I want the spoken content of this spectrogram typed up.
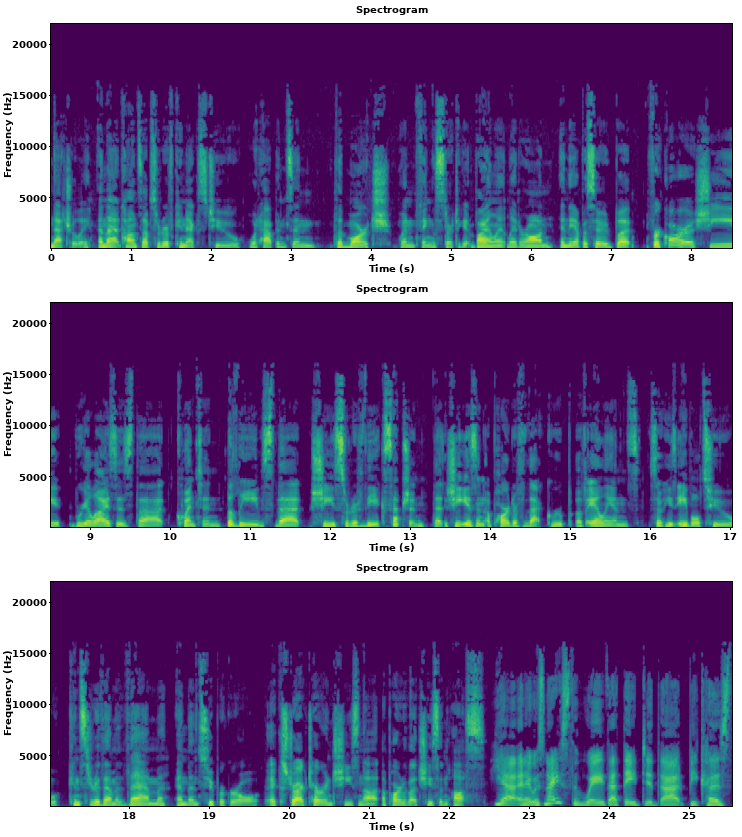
naturally. And that concept sort of connects to what happens in the march when things start to get violent later on in the episode. But for Kara, she realizes that Quentin believes that she's sort of the exception, that she isn't a part of that group of aliens. So he's able to consider them a them and then Supergirl extract her and she's not a part of that. She's an us. Yeah. And it was nice the way that they did that because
